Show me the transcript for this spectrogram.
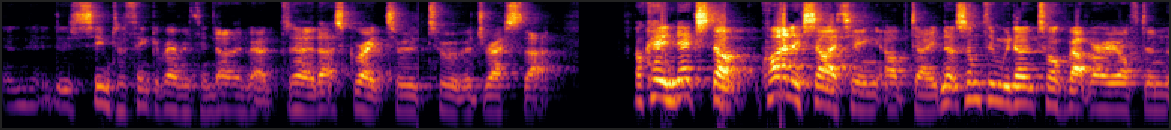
They seem to think of everything, don't they? Uh, that's great to, to have addressed that. Okay, next up, quite an exciting update. Not something we don't talk about very often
